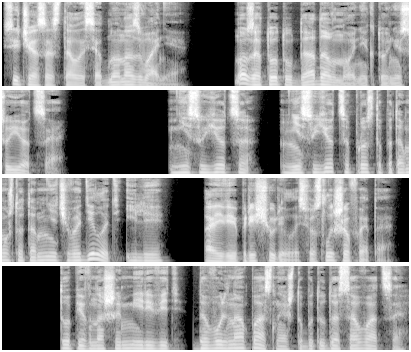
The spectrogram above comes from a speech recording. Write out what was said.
Сейчас осталось одно название. Но зато туда давно никто не суется. «Не суется? Не суется просто потому, что там нечего делать, или...» Айви прищурилась, услышав это. «Топи в нашем мире ведь довольно опасное, чтобы туда соваться.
